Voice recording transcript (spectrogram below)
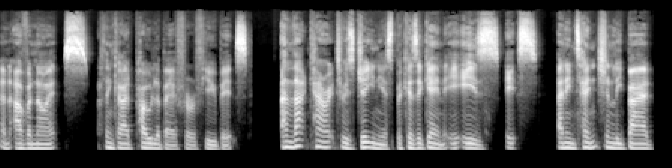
and other nights I think I had Polar Bear for a few bits. And that character is genius because again, it is it's an intentionally bad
